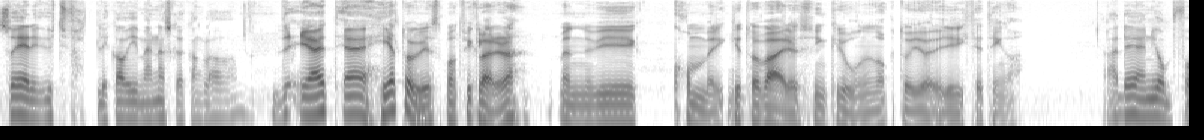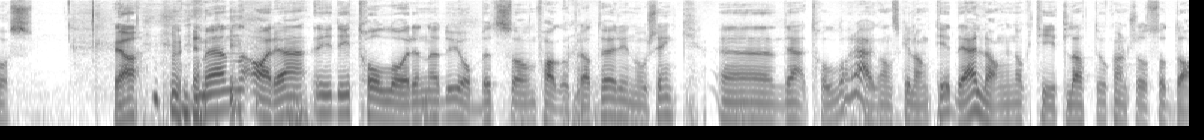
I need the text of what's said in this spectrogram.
Så er det utfattelig hva vi mennesker kan klare. Det, jeg, jeg, er helt overbevist om at vi klarer det, men vi kommer ikke til å være synkrone nok til å gjøre de riktige tinga. Ja, det er en jobb for oss. Ja. Men Are, i de tolv årene du jobbet som fagoperatør i Norsink eh, Tolv år er ganske lang tid. Det er lang nok tid til at du kanskje også da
